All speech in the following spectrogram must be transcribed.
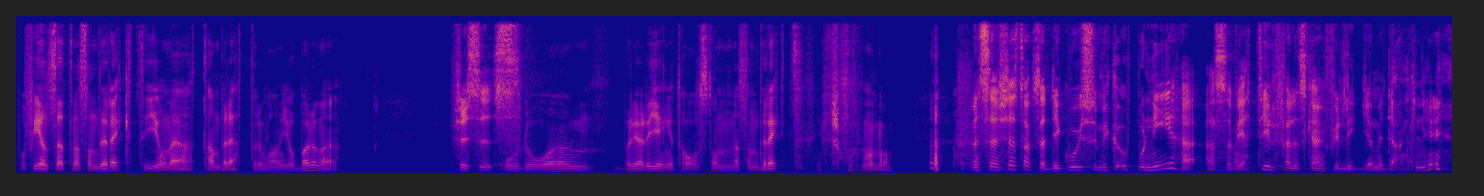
på fel sätt nästan direkt i och med att han berättade vad han jobbade med. Precis. Och då um, började gänget ta avstånd nästan direkt ifrån honom. Men sen känns det också, det går ju så mycket upp och ner här. Alltså vid ett tillfälle ska han få ligga med Dagny.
